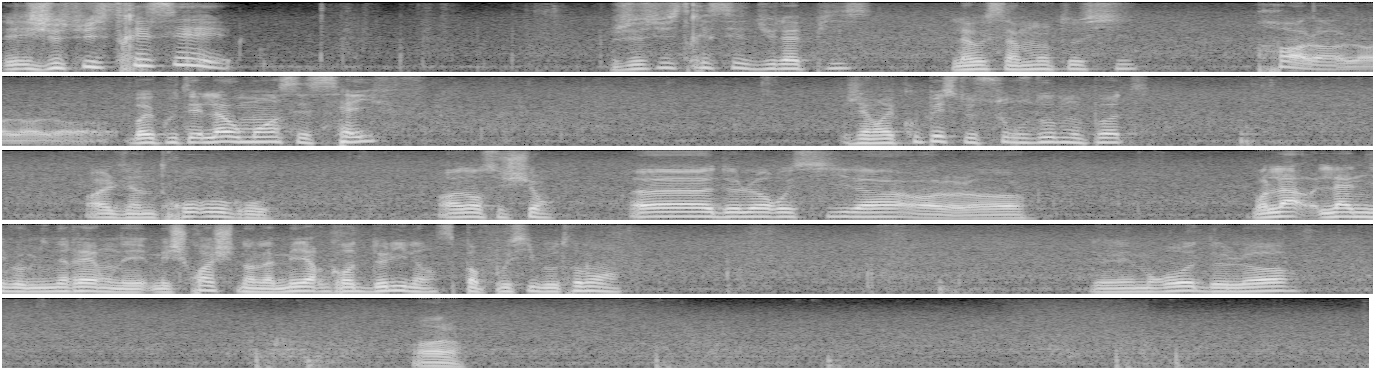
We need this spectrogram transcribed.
Et je suis stressé. Je suis stressé du lapis. Là où ça monte aussi. Oh là là là là. Bon écoutez, là au moins c'est safe. J'aimerais couper cette source d'eau mon pote. Oh elle vient de trop haut gros. Oh non c'est chiant. Euh, de l'or aussi là. Oh là là. Bon là, là niveau minerai on est... Mais je crois que je suis dans la meilleure grotte de l'île. Hein. C'est pas possible autrement. Hein. De l'émeraude, de l'or. Voilà.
